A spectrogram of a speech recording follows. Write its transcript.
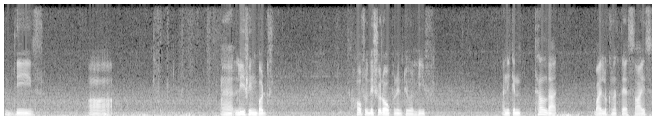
these are uh, leafing buds. Hopefully they should open into a leaf. And you can tell that by looking at their size.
